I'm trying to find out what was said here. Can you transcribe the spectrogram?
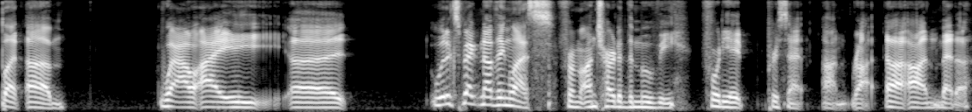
But um, wow, I uh would expect nothing less from Uncharted the movie. Forty eight percent on rot uh, on Meta.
